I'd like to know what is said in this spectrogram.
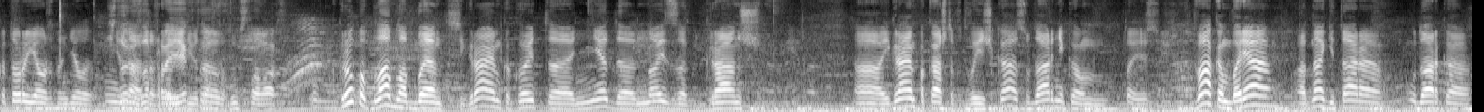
который я уже там делаю. ну, Что это за проект, 19. в двух словах? Группа Бла-Бла Бенд. Играем какой-то недо нойза гранж. А, играем пока что в двоечка с ударником. То есть два комбаря, одна гитара, ударка.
